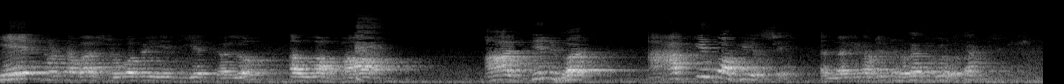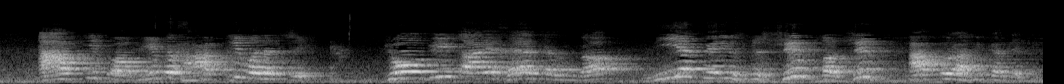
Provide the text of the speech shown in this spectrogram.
एक मरतबा सुबह में ये नियत कर लो, अल्लाह आज दिन भर आपकी तौफीक से अल्लाह की तौफीक में होगा तो होता है। आपकी तौफीक और आपकी मदद से जो भी कार्य खैर करूँगा, नियत मेरी उसमें सिर्फ़ और सिर्फ़ आपको राज़ी कर देगी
